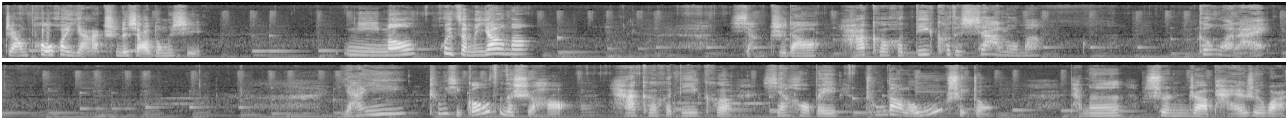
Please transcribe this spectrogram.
这样破坏牙齿的小东西，你们会怎么样呢？想知道哈克和迪克的下落吗？跟我来。牙医冲洗钩子的时候，哈克和迪克先后被冲到了污水中。他们顺着排水管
